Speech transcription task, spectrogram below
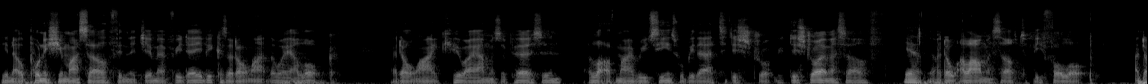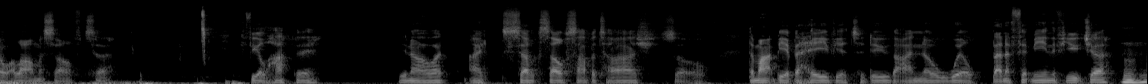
You know, punishing myself in the gym every day because I don't like the way I look. I don't like who I am as a person. A lot of my routines will be there to destroy destroy myself. Yeah. I don't allow myself to be full up. I don't allow myself to feel happy. You know, I, I self sabotage. So there might be a behavior to do that I know will benefit me in the future, Mm-hmm.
